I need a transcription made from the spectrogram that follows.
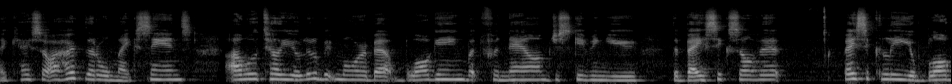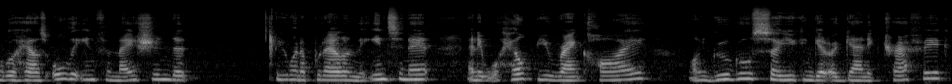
Okay, so I hope that all makes sense. I will tell you a little bit more about blogging, but for now I'm just giving you the basics of it. Basically, your blog will house all the information that you want to put out on the internet and it will help you rank high on Google so you can get organic traffic,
